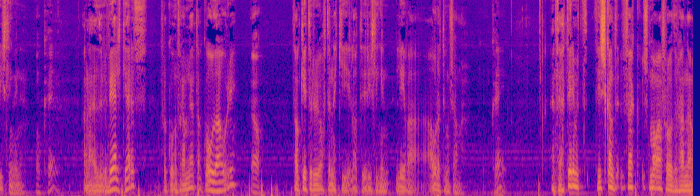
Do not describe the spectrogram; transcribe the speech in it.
Ríslingvínin ok. Þannig að þau eru vel gerð frá góðum framlegnd á góða ári Já, þá getur þau ofta en ekki látið Ríslingin lifa áratugum saman. Ok. En þetta er einmitt, Þískland fekk smá afróður hann á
